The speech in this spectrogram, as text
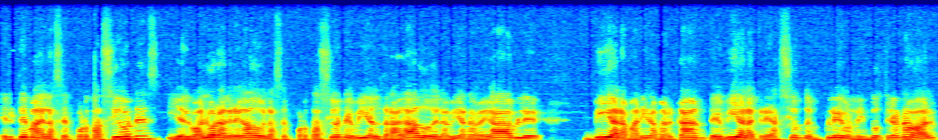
el tema de las exportaciones y el valor agregado de las exportaciones vía el dragado de la vía navegable, vía la marina mercante, vía la creación de empleo en la industria naval,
